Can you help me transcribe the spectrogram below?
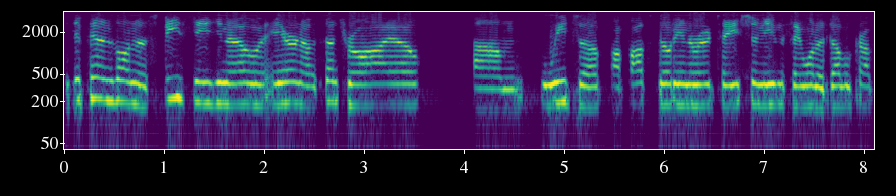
it depends on the species. You know, here in Central Ohio, um, wheat's a, a possibility in the rotation. Even if they want to double crop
